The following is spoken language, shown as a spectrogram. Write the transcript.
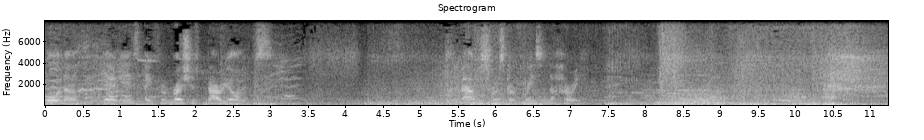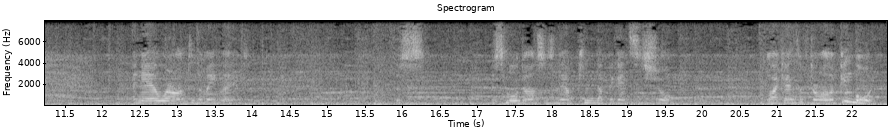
corner, there is a ferocious Baryonyx. The Allosaurus got reason to hurry. And now we're on to the mainland. This the small dinosaurs are now pinned up against the shore, like as if they're on a pinboard.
